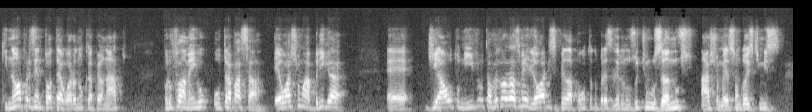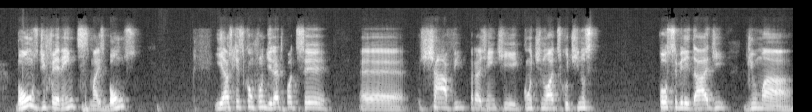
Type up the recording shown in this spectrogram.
que não apresentou até agora no campeonato para o Flamengo ultrapassar. Eu acho uma briga é, de alto nível, talvez uma das melhores pela ponta do brasileiro nos últimos anos. Acho mesmo, são dois times bons, diferentes, mas bons. E acho que esse confronto direto pode ser é, chave para a gente continuar discutindo possibilidade de uma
